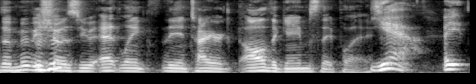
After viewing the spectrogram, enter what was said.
the movie Mm-hmm. shows you at length the entire all the games they play. Yeah, it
